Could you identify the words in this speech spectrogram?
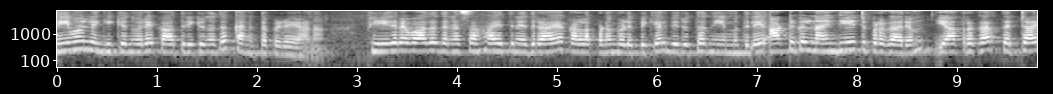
നിയമം ലംഘിക്കുന്നവരെ കാത്തിരിക്കുന്നത് കനത്ത പിഴയാണ്. ഭീകരവാദ ധനസഹായത്തിനെതിരായ കള്ളപ്പണം വെളുപ്പിക്കൽ വിരുദ്ധ നിയമത്തിലെ ആർട്ടിക്കിൾ നയന്റി എയ്റ്റ് പ്രകാരം യാത്രക്കാർ തെറ്റായ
